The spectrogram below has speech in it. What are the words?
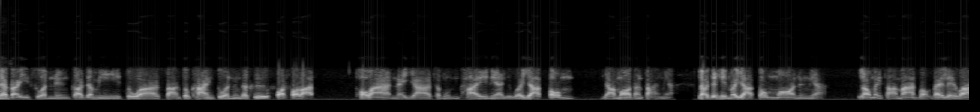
แล้วก็อีกส่วนหนึ่งก็จะมีตัวสารตัวค้างตัวหนึ่งก็คือฟอสฟอรัสเพราะว่าในยาสมุนไพรเนี่ย หรือว่ายาต้มยาหม้อต่างๆ เนี่ย เราจะเห็นว่ายาต้มหม้อหนึ่งเนี่ย เราไม่สามารถบอกได้เลยว่า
